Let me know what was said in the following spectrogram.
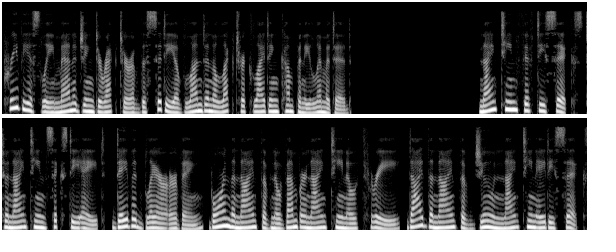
previously managing director of the City of London Electric Lighting Company Limited. 1956 to 1968 David Blair Irving born the 9th of November 1903 died the 9th of June 1986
